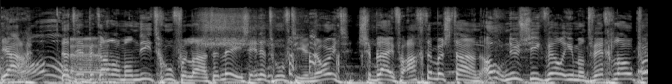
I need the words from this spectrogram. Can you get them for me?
Ja, Oh. dat heb ik allemaal niet hoeven laten lezen. En het hoeft hier nooit. Ze blijven achter me staan. Oh, nu zie ik wel iemand weglopen.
